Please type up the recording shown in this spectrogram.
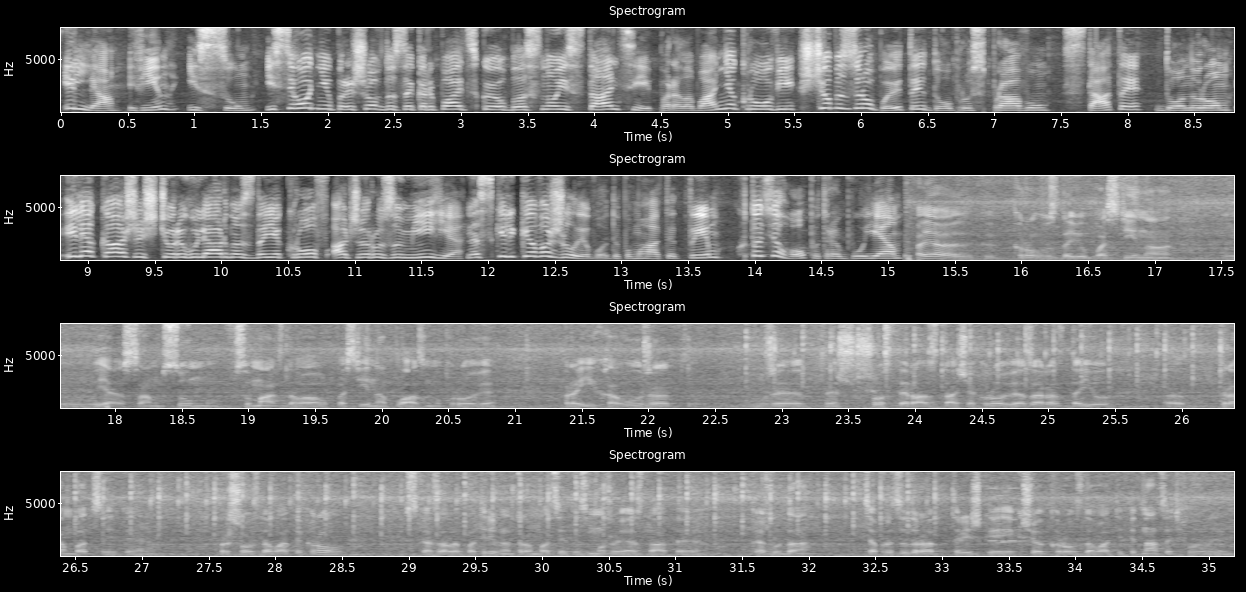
Ілля. Він із Сум. І сьогодні прийшов до Закарпатської обласної станції переливання крові, щоб зробити добру справу стати донором. Ілля каже, що регулярно здає кров, адже розуміє, наскільки важливо допомагати тим, хто цього потребує. А я кров здаю постійно. Я сам Сум, в Сумах здавав постійно плазму крові. Проїхав в Ужгород, вже шостий раз здача крові, а зараз даю е, тромбоцити. Прийшов здавати кров, сказали, потрібно тромбоцити. Зможу я здати? Кажу, да. Ця процедура трішки, якщо кров здавати 15 хвилин,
